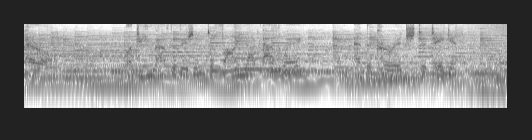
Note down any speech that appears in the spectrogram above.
peril. But do you have the vision to find that pathway and the courage to take it?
